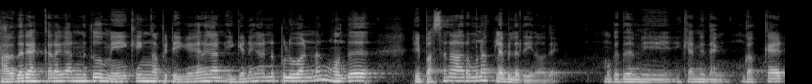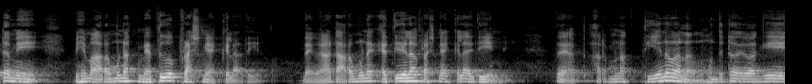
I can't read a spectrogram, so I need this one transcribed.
කරදරයක් කරගන්න නැතුව මේකෙන් අපිට ඉගෙන ගන්න ඉගෙන ගන්න පුළුවන් නම් හොඳ විපස්සනා අරමුණක් ලැබිලා තියෙනවා දැන්. මොකද මේ කියන්නේ දැන් හුඟක් අයට මේ මෙහෙම අරමුණක් නැතුව ප්‍රශ්නයක් වෙලා තියෙනවා. දැන් ඔයාලට අරමුණ ඇති වෙලා ප්‍රශ්නයක් වෙලා තියෙන්නේ. දැන් අරමුණක් තියෙනවා නම් හොඳට ඔය වගේ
